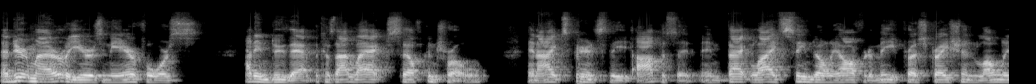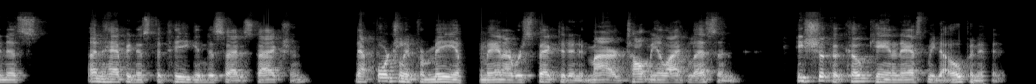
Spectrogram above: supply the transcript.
Now, during my early years in the Air Force, I didn't do that because I lacked self control and I experienced the opposite. In fact, life seemed to only offer to me frustration, loneliness, unhappiness, fatigue, and dissatisfaction. Now, fortunately for me, a man I respected and admired taught me a life lesson. He shook a Coke can and asked me to open it.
